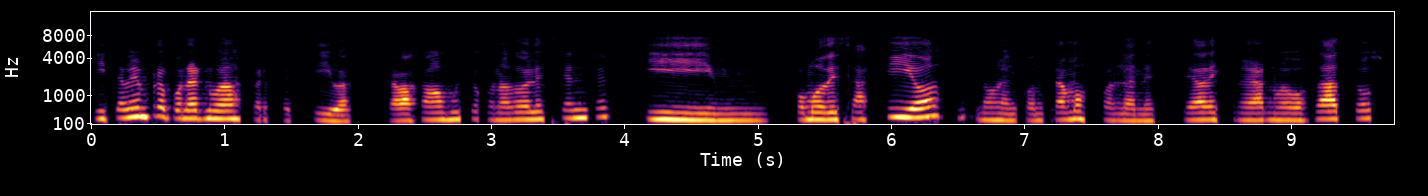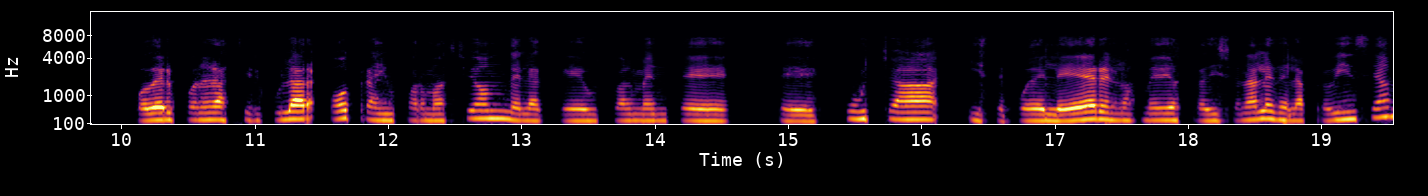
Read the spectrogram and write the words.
y también proponer nuevas perspectivas. Trabajamos mucho con adolescentes y mm, como desafíos nos encontramos con la necesidad de generar nuevos datos, poder poner a circular otra información de la que usualmente se escucha y se puede leer en los medios tradicionales de la provincia.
